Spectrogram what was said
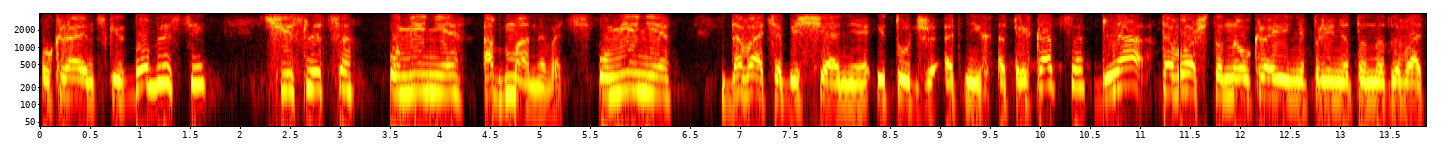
украинских доблестей числится умение обманывать, умение давать обещания и тут же от них отрекаться для того, что на Украине принято называть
